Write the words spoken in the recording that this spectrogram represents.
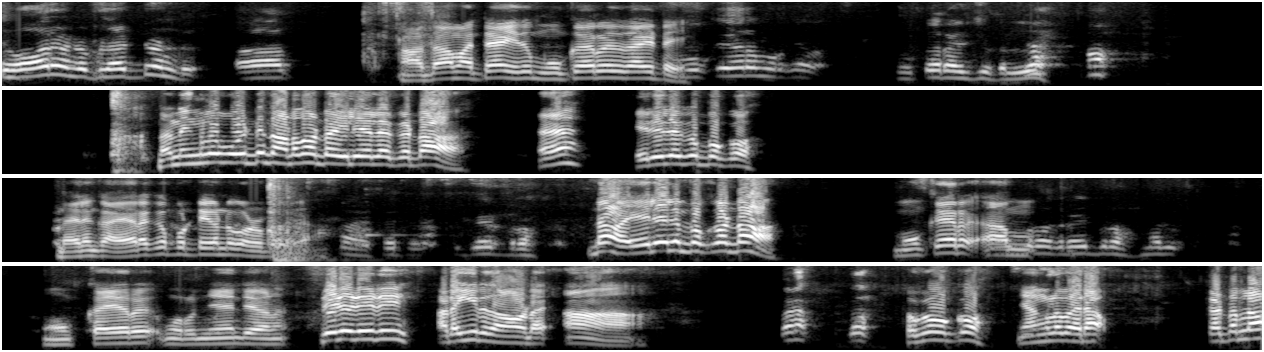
ചോരുണ്ട് ബ്ലഡ് ഉണ്ട്. ആ അതാ മറ്റേ ഇത് മൂക്കേറ് ഇതായിട്ടേ. മുക്കേറെ മുറിഞ്ഞതാ കുക്കർ അയച്ചിട്ടല്ലേ എന്നാ നിങ്ങൾ പോയിട്ട് നടന്നോട്ടോ ഇലയിലൊക്കെ കേട്ടാ. ഏ? ഇലയിലൊക്കെ പൊക്കോ. എന്തായാലും കയറൊക്കെ പൊട്ടിയോണ്ട് കുഴപ്പമില്ല. ഇതോ ഇലയിലും പൊക്കോട്ടോ. മൂക്കയർ മൂക്കയർ മുറിഞ്ഞതിന്റെ ആണ് ഡി ഡി ഡി അടങ്ങിയിരുന്നോ അവിടെ? ആ. പൊക്കോ പൊക്കോ. ഞങ്ങൾ വരാം. കേട്ടല്ലോ?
